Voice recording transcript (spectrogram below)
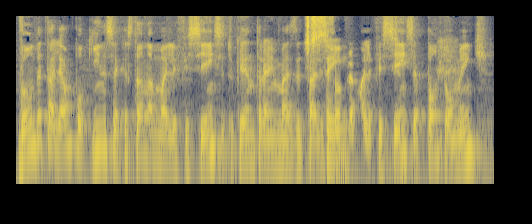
Vamos detalhar um pouquinho essa questão da maleficência? Tu quer entrar em mais detalhes Sim. sobre a maleficência, pontualmente?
